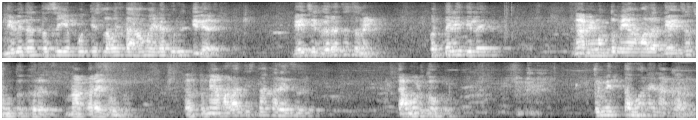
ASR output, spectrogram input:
निवेदन तसं एकोणतीसला म्हणजे दहा महिन्यापूर्वीच दिलेलं आहे. द्यायची गरजच नाही. पण तरी दिलंय. आम्ही मग तुम्ही आम्हाला द्यायचंच होतं खरंच. नाकारायचं होतं. तर तुम्ही आम्हाला आधीच नाकारायचं ताबडतोब. तुम्ही तेव्हा नाही नाकारलं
